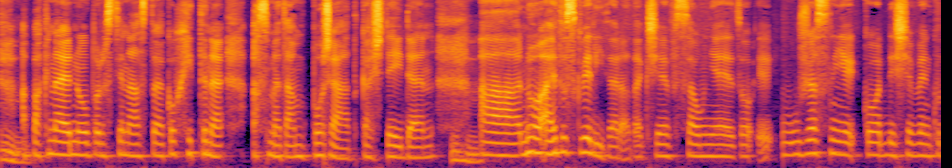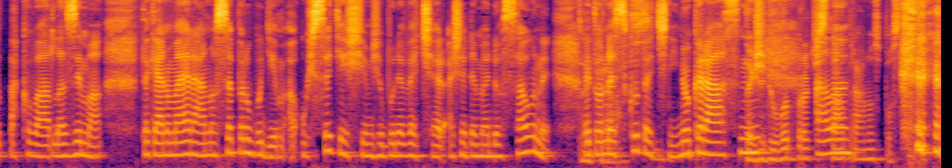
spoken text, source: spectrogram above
Hmm. a pak najednou prostě nás to jako chytne a jsme tam pořád každý den. Mhm. A no a je to skvělý teda, takže v sauně je to i úžasný, jako když je venku takováhle zima, tak já jenom ráno se probudím a už se těším, že bude večer a že jdeme do sauny. To je je to krásný. neskutečný, no krásný. Takže důvod, proč ale- stát ráno z postele.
